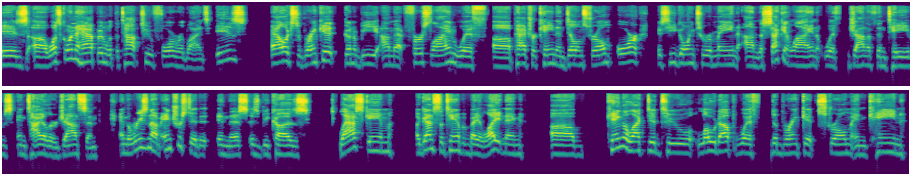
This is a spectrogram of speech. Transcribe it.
is uh, what's going to happen with the top two forward lines. Is Alex DeBrincat going to be on that first line with uh, Patrick Kane and Dylan Strome, or is he going to remain on the second line with Jonathan Toews and Tyler Johnson? And the reason I'm interested in this is because last game against the Tampa Bay Lightning, uh, King elected to load up with DeBrincat, Strome, and Kane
